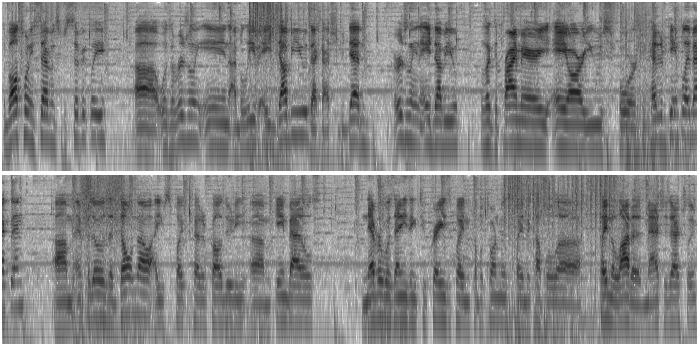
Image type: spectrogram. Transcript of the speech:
The BAL 27 specifically uh, was originally in, I believe, AW. That guy should be dead. Originally in AW, it was like the primary AR used for competitive gameplay back then. Um, and for those that don't know, I used to play competitive Call of Duty um, game battles. Never was anything too crazy. Played in a couple tournaments. Played in a couple. Uh, played in a lot of matches actually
